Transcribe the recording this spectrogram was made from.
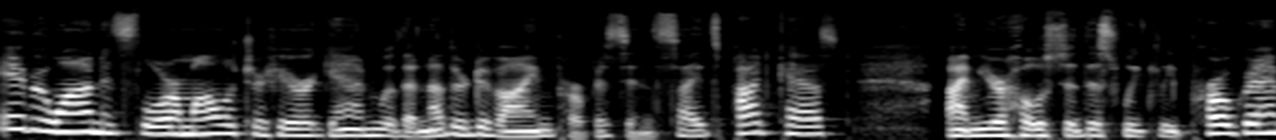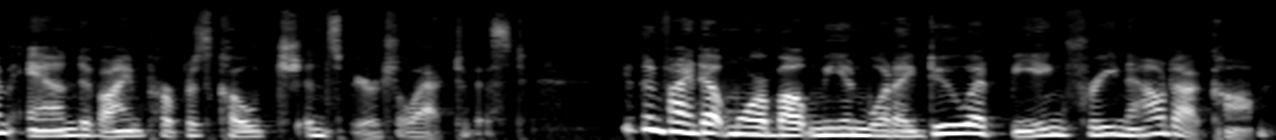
Hey everyone, it's Laura Molitor here again with another Divine Purpose Insights podcast. I'm your host of this weekly program and Divine Purpose coach and spiritual activist. You can find out more about me and what I do at beingfreenow.com.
